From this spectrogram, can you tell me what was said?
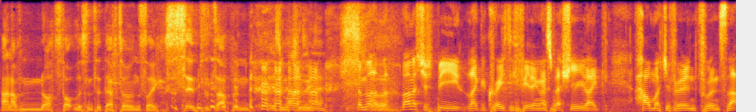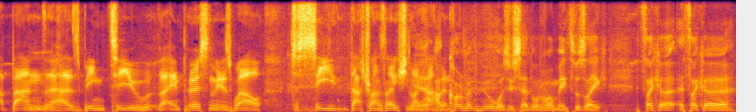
And I've not stopped listening to Deftones like since it's happened. literally. And that, that must just be like a crazy feeling, especially like how much of an influence that band Mm. has been to you, like and personally as well. To see that translation like Yeah, I can't remember who it was who said one of our mates was like, it's like a it's like a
